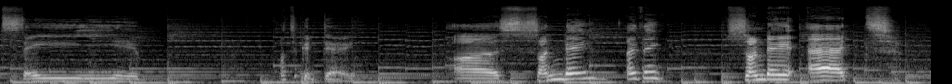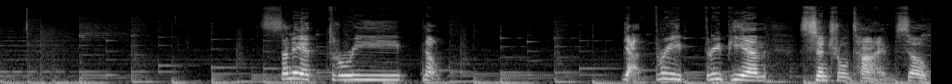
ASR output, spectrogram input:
Say, what's a good day? Uh, Sunday, I think. Sunday at Sunday at three. No. yeah, 3 3 p.m. Central Time. So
